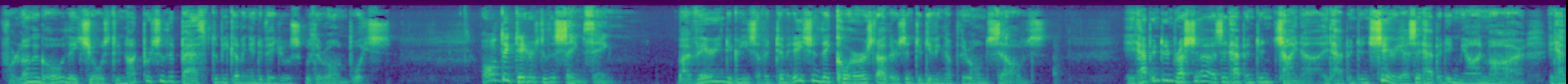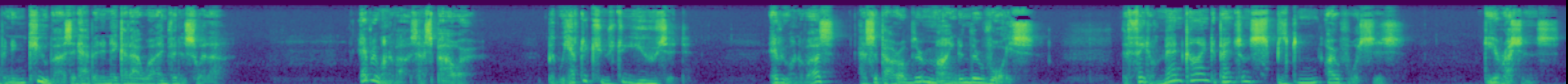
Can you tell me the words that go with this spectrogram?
For long ago they chose to not pursue the path to becoming individuals with their own voice. All dictators do the same thing. By varying degrees of intimidation, they coerced others into giving up their own selves. It happened in Russia as it happened in China. It happened in Syria as it happened in Myanmar. It happened in Cuba as it happened in Nicaragua and Venezuela. Every one of us has power, but we have to choose to use it. Every one of us has the power of their mind and their voice. The fate of mankind depends on speaking our voices. Dear Russians,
